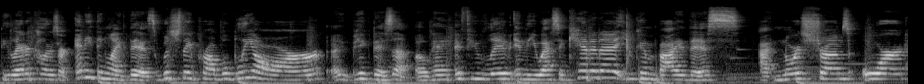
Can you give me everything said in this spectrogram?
the lighter colors are anything like this, which they probably are, uh, pick this up, okay? If you live in the US and Canada, you can buy this at Nordstrom's or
